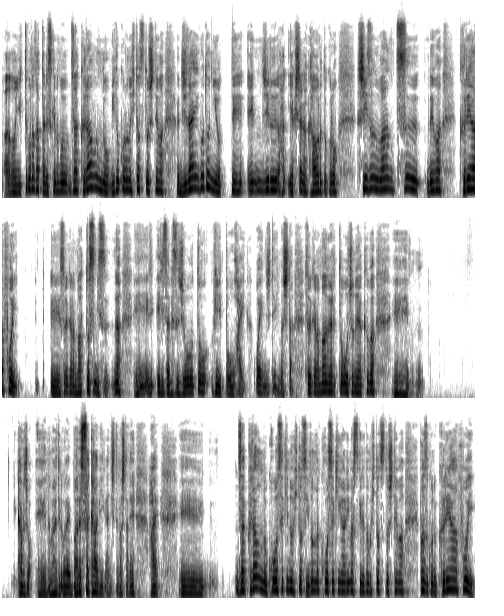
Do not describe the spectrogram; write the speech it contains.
あの、言ってこなかったですけども、ザ・クラウンの見どころの一つとしては、時代ごとによって演じる役者が変わるところ、シーズン1、2では、クレア・フォイ、えー、それからマット・スミスが、えー、エリザベス女王とフィリップ王杯を演じていました。それからマーガレット王女の役は、えー、彼女、えー、名前でこないバレッサ・カービーが演じてましたね。はい。えー、ザ・クラウンの功績の一つ、いろんな功績がありますけれども、一つとしては、まずこのクレア・フォイ、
